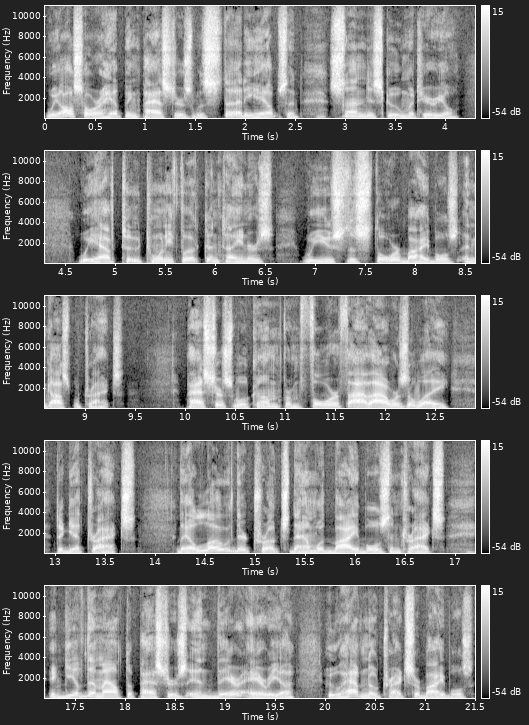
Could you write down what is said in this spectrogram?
We also are helping pastors with study helps and Sunday school material. We have two 20 foot containers we use to store Bibles and gospel tracts. Pastors will come from four or five hours away to get tracts. They'll load their trucks down with Bibles and tracts and give them out to pastors in their area who have no tracts or Bibles.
